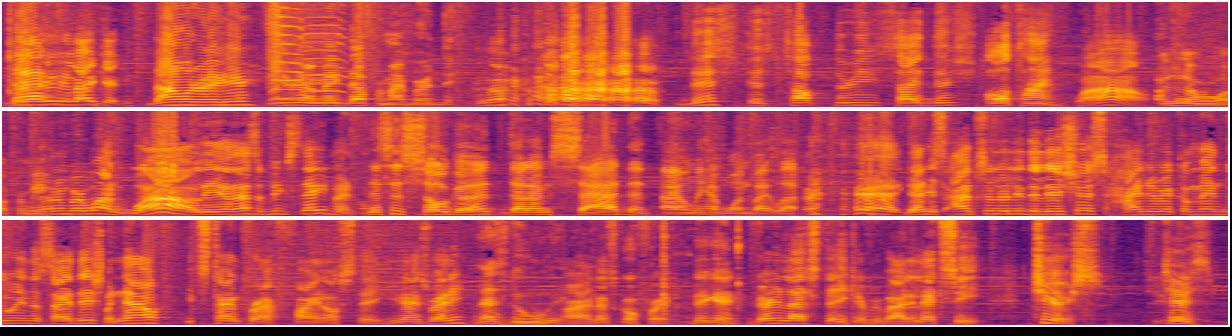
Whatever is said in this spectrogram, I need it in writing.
I That, really like it. that one right here, you're gonna make that for my birthday. No. This is top three side dish all time. wow. this is number one for me. Number one. Wow, Leo, that's a big statement. This is so good that I'm sad that I only have one bite left. that is absolutely delicious. Highly recommend doing the side dish. But now it's time for our final steak. You guys ready? Let's do it. All right, let's go for it. Dig in. Very last steak, everybody. Let's see. Cheers. Cheers.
